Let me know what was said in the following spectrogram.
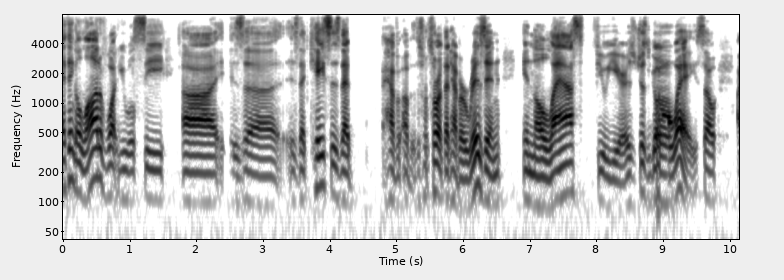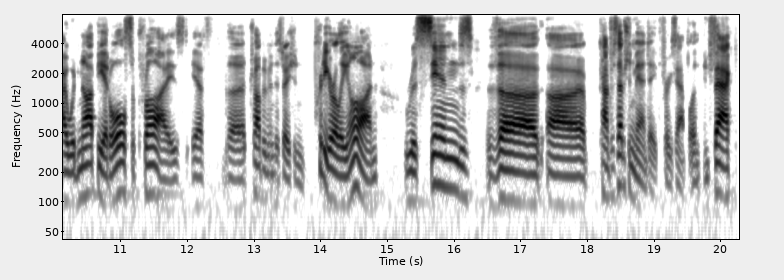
I think a lot of what you will see uh, is uh, is that cases that have of the sort that have arisen in the last few years just go away. So I would not be at all surprised if the Trump administration pretty early on rescinds the uh, contraception mandate, for example. In, in fact,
